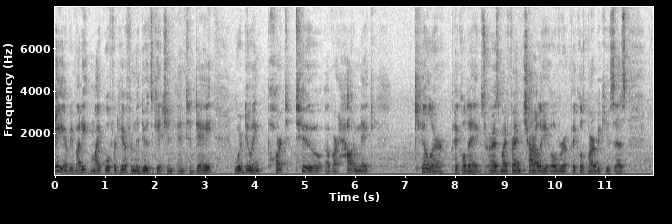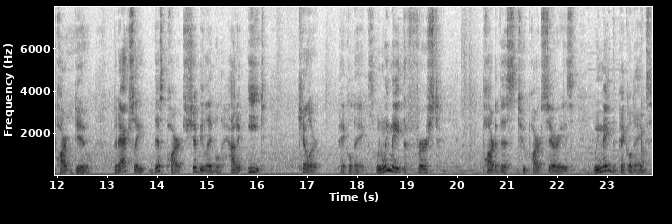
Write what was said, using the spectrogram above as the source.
Hey everybody, Mike Wolford here from the Dude's Kitchen and today we're doing part two of our how to make killer pickled eggs or as my friend Charlie over at Pickles Barbecue says, part do. But actually this part should be labeled how to eat killer pickled eggs. When we made the first part of this two-part series, we made the pickled eggs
